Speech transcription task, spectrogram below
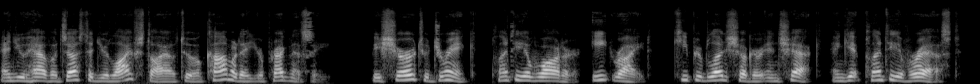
and you have adjusted your lifestyle to accommodate your pregnancy. Be sure to drink plenty of water, eat right, keep your blood sugar in check, and get plenty of rest.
